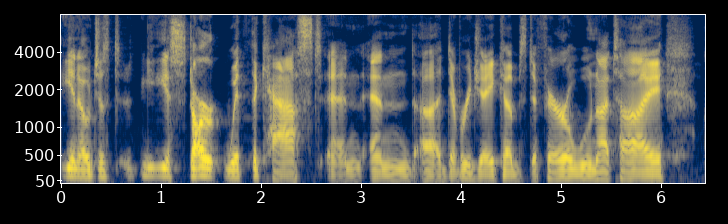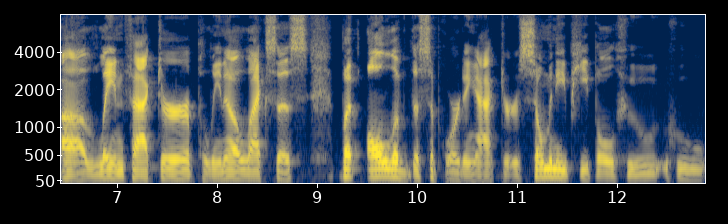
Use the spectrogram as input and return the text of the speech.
you know, just you start with the cast and and uh, Devery Jacobs, D'Pharaoh Woon-A-Tai, uh, Lane Factor, Paulina Alexis, but all of the supporting actors. So many people who who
